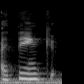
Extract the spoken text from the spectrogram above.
I think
